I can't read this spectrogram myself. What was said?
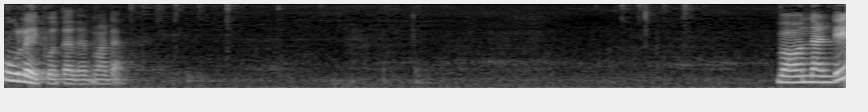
కూల్ అయిపోతుంది అనమాట బాగుందండి?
